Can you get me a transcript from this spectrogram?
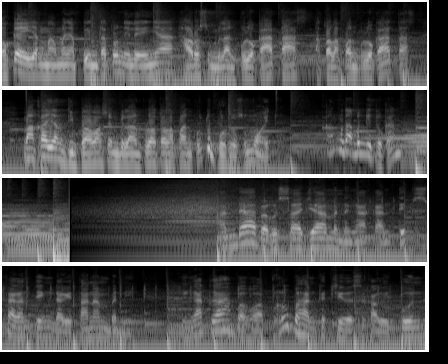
oke okay, yang namanya pintar tuh nilainya harus 90 ke atas atau 80 ke atas, maka yang di bawah 90 atau 80 itu bodoh semua itu. Kan tidak begitu kan? Anda baru saja mendengarkan tips parenting dari Tanam Benih Ingatlah bahwa perubahan kecil sekalipun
